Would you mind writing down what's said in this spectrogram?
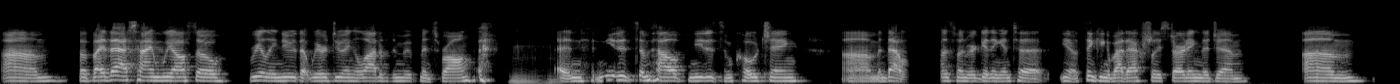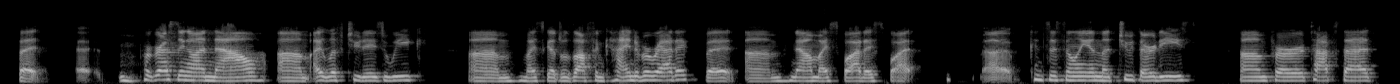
Um, but by that time, we also really knew that we were doing a lot of the movements wrong mm-hmm. and needed some help, needed some coaching. Um, and that was when we were getting into, you know, thinking about actually starting the gym. Um, but uh, progressing on now, um, I lift two days a week. Um, my schedule is often kind of erratic, but um, now my squat, I squat uh, consistently in the 230s um, for top sets.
